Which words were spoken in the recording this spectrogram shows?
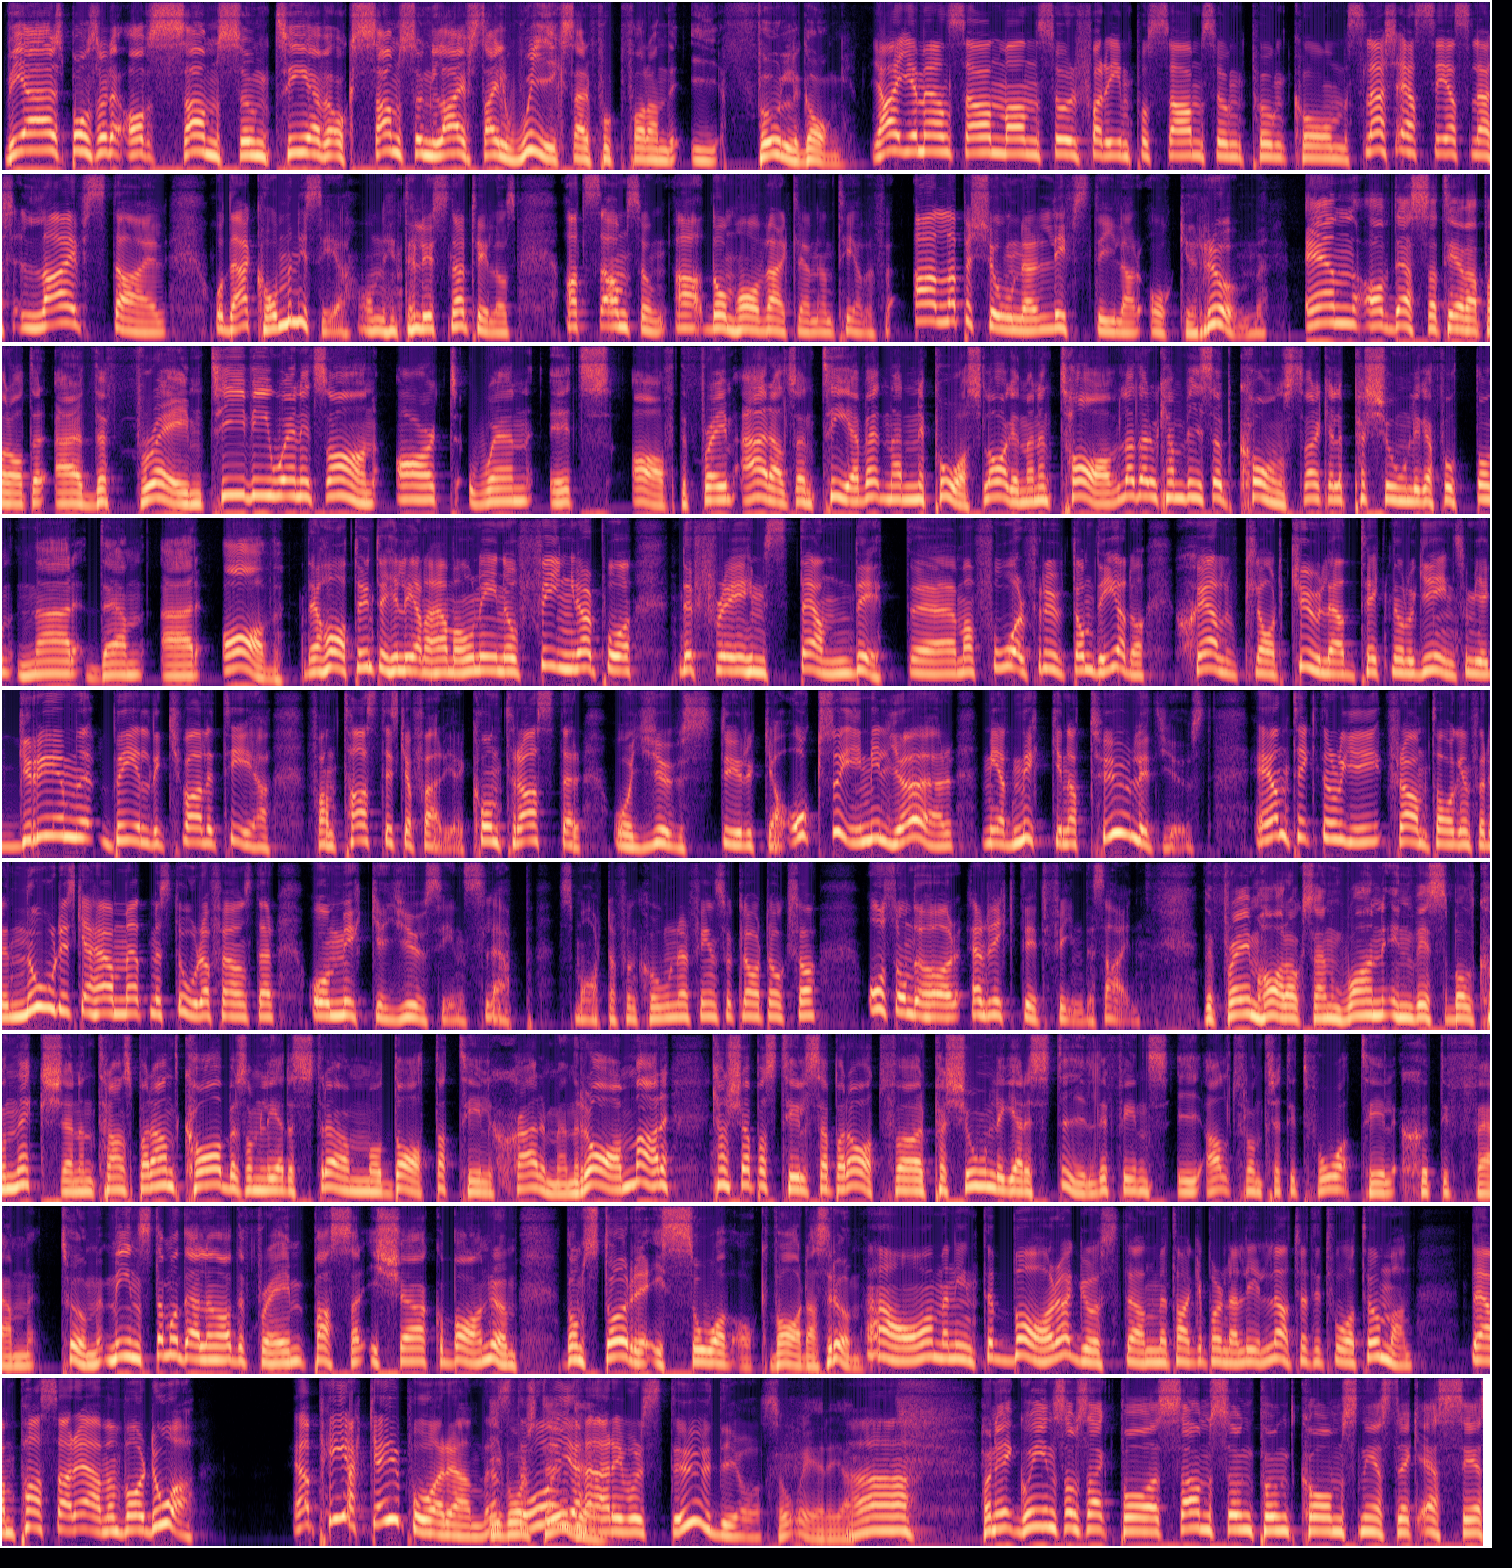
Vi är sponsrade av Samsung TV och Samsung Lifestyle Weeks är fortfarande i full gång. Jajamensan, man surfar in på samsung.com se lifestyle och där kommer ni se, om ni inte lyssnar till oss, att Samsung, ah, de har verkligen en TV för alla personer, livsstilar och rum. En av dessa tv-apparater är The Frame, TV when it's on, art when it's off. The Frame är alltså en tv när den är påslagen men en tavla där du kan visa upp konstverk eller personliga foton när den är av. Det hatar inte Helena hemma, hon är inne och fingrar på The Frame ständigt. Eh, man får förutom det då självklart QLED-teknologin som ger grym bildkvalitet, fantastiska färger, kontraster och ljusstyrka. Också i miljöer med mycket naturligt ljus. En teknologi framtagen för det nordiska hemmet med stora fönster och mycket ljusinsläpp. Smarta funktioner finns såklart också. Och som du hör, en riktigt fin design. The Frame har också en One Invisible Connection, en transparent kabel som leder ström och data till skärmen. Ramar kan köpas till separat för personligare stil. Det finns i allt från 32 till 75 tum. Minsta modellen av The Frame passar i kök och barnrum. De större i sov och vardagsrum. Ja, men inte bara Gusten med tanke på den där lilla 32-tumman. Den passar även var då? Jag pekar ju på den. Den står studio. ju här i vår studio. Så är det ja. Ah. Hörrni, gå in som sagt på samsung.com se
